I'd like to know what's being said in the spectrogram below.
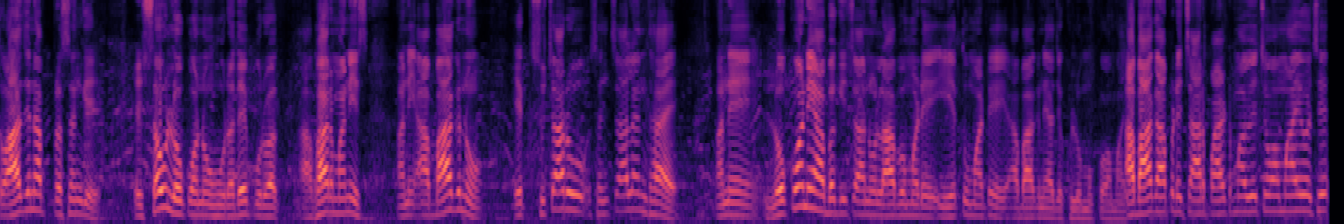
તો આજના પ્રસંગે એ સૌ લોકોનો હું હૃદયપૂર્વક આભાર માનીશ અને આ બાગનો એક સુચારું સંચાલન થાય અને લોકોને આ બગીચાનો લાભ મળે એ હેતુ માટે આ બાગને આજે ખુલ્લું મૂકવામાં આ બાગ આપણે ચાર પાર્ટમાં વેચવામાં આવ્યો છે.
